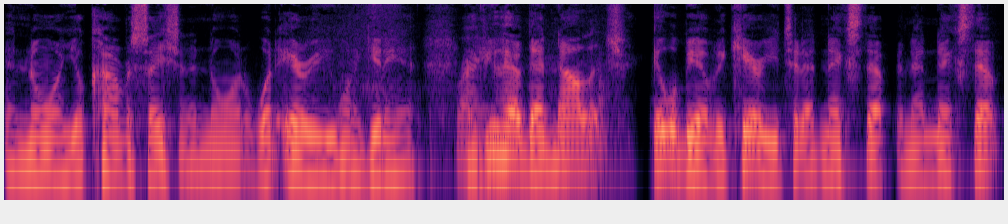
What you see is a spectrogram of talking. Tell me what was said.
and knowing your conversation and knowing what area you want to get in. Right. If you have that knowledge, it will be able to carry you to that next step. And that next step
